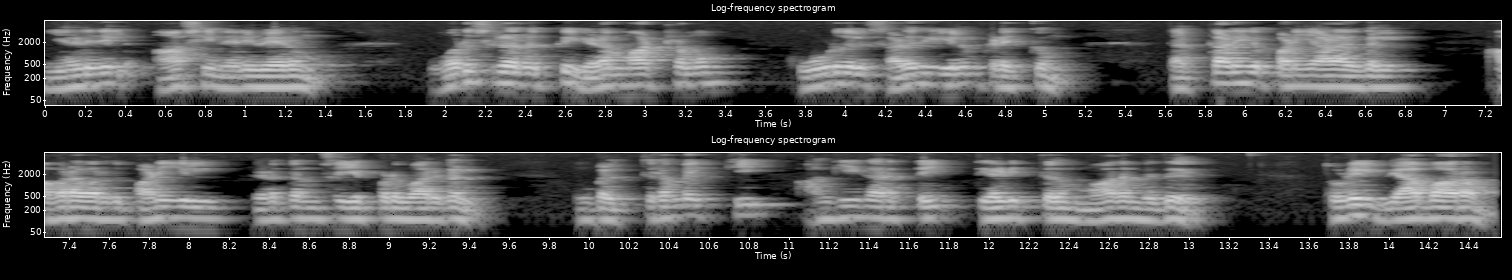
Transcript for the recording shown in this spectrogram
எளிதில் ஆசை நிறைவேறும். ஒரு சிலருக்கு இடமாற்றமும் கூடுதல் சலுகைகளும் கிடைக்கும். தற்காலிக பணியாளர்கள் அவரவரது பணியில் நிரந்தரம் செய்யப்படுவார்கள். உங்கள் திறமைக்கு அங்கீகாரத்தை தேடித்தரும் மாதம் இது தொழில் வியாபாரம்.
